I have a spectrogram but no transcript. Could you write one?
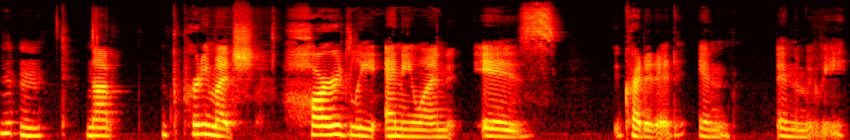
Mm-mm. Not pretty much hardly anyone is credited in in the movie.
